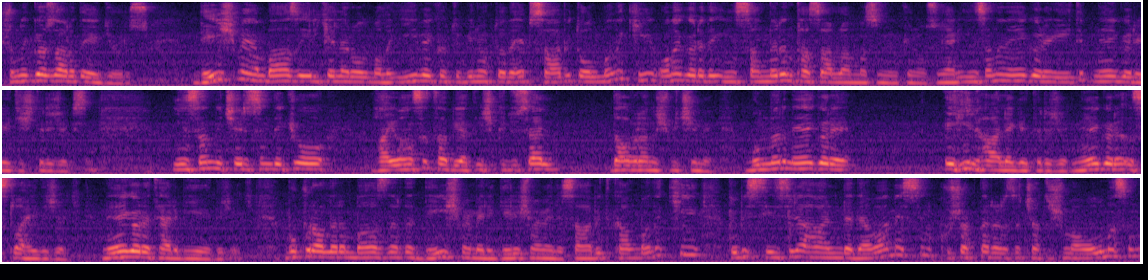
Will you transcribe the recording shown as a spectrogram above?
şunu göz ardı ediyoruz. Değişmeyen bazı ilkeler olmalı. İyi ve kötü bir noktada hep sabit olmalı ki ona göre de insanların tasarlanması mümkün olsun. Yani insanı neye göre eğitip neye göre yetiştireceksin. İnsanın içerisindeki o hayvansı tabiat, içgüdüsel davranış biçimi bunları neye göre ehil hale getirecek, neye göre ıslah edecek, neye göre terbiye edecek. Bu kuralların bazıları da değişmemeli, gelişmemeli, sabit kalmalı ki bu bir silsile halinde devam etsin. Kuşaklar arası çatışma olmasın,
